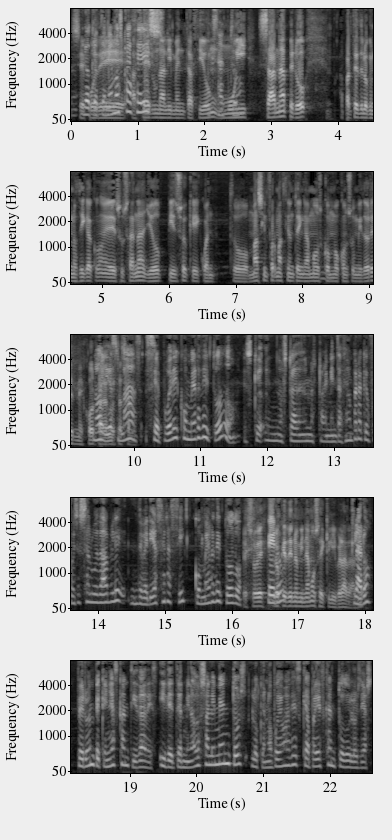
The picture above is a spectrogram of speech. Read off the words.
se lo puede que tenemos que hacer, es... una alimentación muy sana, pero aparte de lo que nos diga eh, Susana, yo pienso que cuanto más información tengamos mm. como consumidores, mejor no, y es más, se puede comer de todo. Es que nuestra, nuestra alimentación para que fuese saludable debería ser así, comer de todo. Eso es lo que denominamos equilibrada. Claro, pero en pequeñas cantidades. Y determinados alimentos, lo que no podemos hacer es que aparezcan todos los días.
